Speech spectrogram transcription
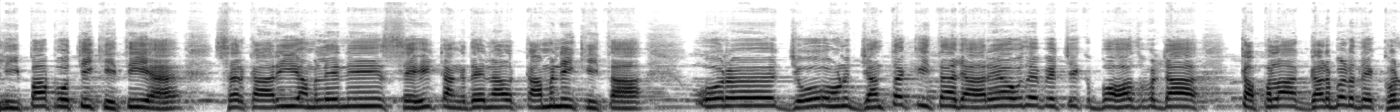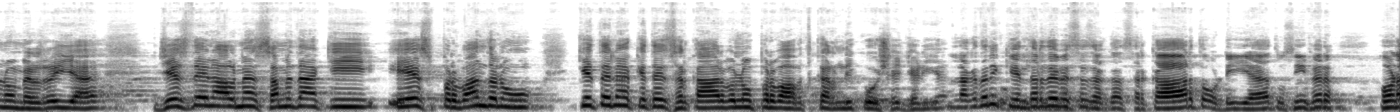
ਲੀਪਾ ਪੋਤੀ ਕੀਤੀ ਹੈ ਸਰਕਾਰੀ ਅਮਲੇ ਨੇ ਸਹੀ ਢੰਗ ਦੇ ਨਾਲ ਕੰਮ ਨਹੀਂ ਕੀਤਾ ਕੀਤਾ ਔਰ ਜੋ ਹੁਣ ਜਨਤਕ ਕੀਤਾ ਜਾ ਰਿਹਾ ਉਹਦੇ ਵਿੱਚ ਇੱਕ ਬਹੁਤ ਵੱਡਾ ਕਪਲਾ ਗੜਬੜ ਦੇਖਣ ਨੂੰ ਮਿਲ ਰਹੀ ਹੈ, ਜਿਸ ਦੇ ਨਾਲ ਮੈਂ ਸਮਝਦਾ ਕਿ ਇਸ ਪ੍ਰਬੰਧ ਨੂੰ ਕਿਤੇ ਨਾ ਕਿਤੇ ਸਰਕਾਰ ਵੱਲੋਂ ਪ੍ਰਭਾਵਿਤ ਕਰਨ ਦੀ ਕੋਸ਼ਿਸ਼ ਜਿਹੜੀ ਹੈ। ਲੱਗਦਾ ਨਹੀਂ ਕੇਂਦਰ ਦੇ ਵਿੱਚ ਸਰਕਾ- ਸਰਕਾਰ ਤੁਹਾਡੀ ਹੈ, ਤੁਸੀਂ ਫਿਰ ਹੁਣ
